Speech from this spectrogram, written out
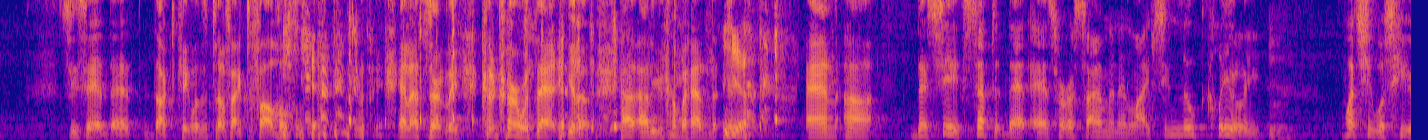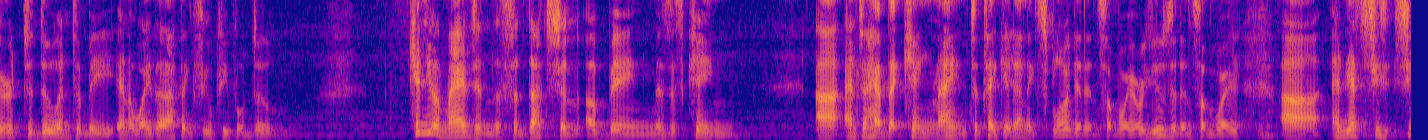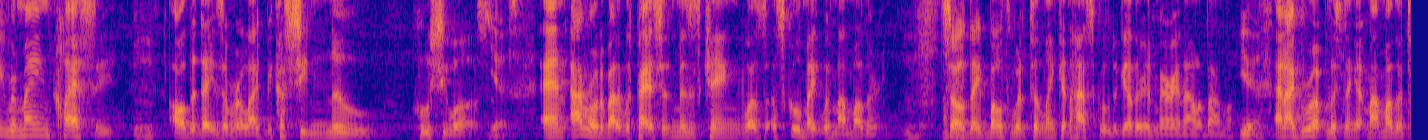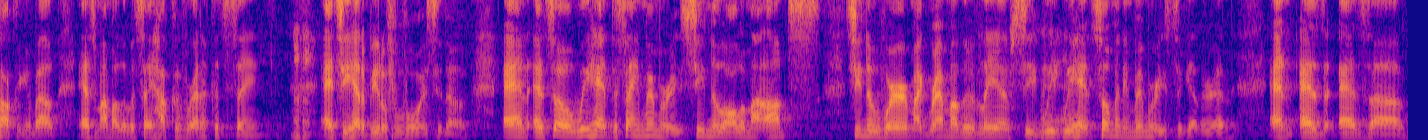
she said that Dr. King was a tough act to follow. and I certainly concur with that. You know, how, how do you come behind the, Yeah. Know? And uh, that she accepted that as her assignment in life. She knew clearly mm-hmm. what she was here to do and to be in a way that I think few people do. Can you imagine the seduction of being Mrs. King? Uh, and to have that king name, to take it and exploit it in some way or use it in some way. Uh, and yet she, she remained classy mm-hmm. all the days of her life because she knew who she was. Yes. And I wrote about it with passion. Mrs. King was a schoolmate with my mother. Mm-hmm. Okay. So they both went to Lincoln High School together in Marion, Alabama. Yes. And I grew up listening at my mother talking about, as my mother would say, how Coretta could sing. Uh-huh. And she had a beautiful voice, you know. And, and so we had the same memories. She knew all of my aunts. She knew where my grandmother lived. She, we, we had so many memories together. And, and as, as uh,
